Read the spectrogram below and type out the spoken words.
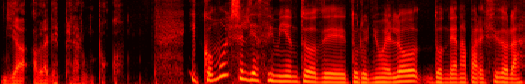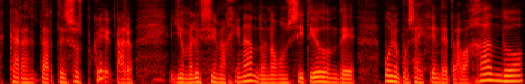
ya habrá que esperar un poco. ¿Y cómo es el yacimiento de Turuñuelo donde han aparecido las caras de Tartesos? Porque, claro, yo me lo estoy imaginando, ¿no? Un sitio donde, bueno, pues hay gente trabajando,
